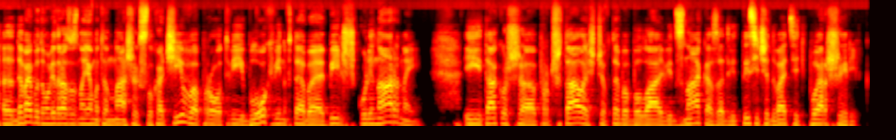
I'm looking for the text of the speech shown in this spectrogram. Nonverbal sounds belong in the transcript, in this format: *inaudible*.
Е, Давай будемо відразу знайомити наших слухачів про твій блог. Він в тебе більш кулінарний. І також е, прочитали, що в тебе була відзнака за 2021 рік.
